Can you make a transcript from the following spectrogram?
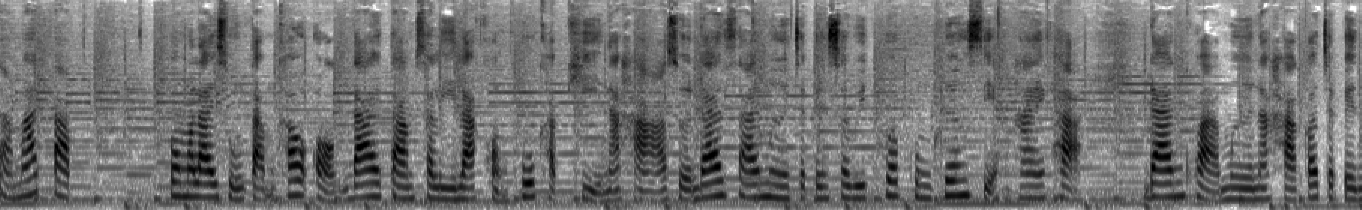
สามารถปรับ พวงมาลัยสูงต่ำเข้าออกได้ตามสรีระของผู้ขับขี่นะคะ ส่วนด้านซ้ายมือจะเป็นสวิตช์ควบคุมเครื่องเสียงให้ค่ะ ด้านขวามือนะคะ ก็จะเป็น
